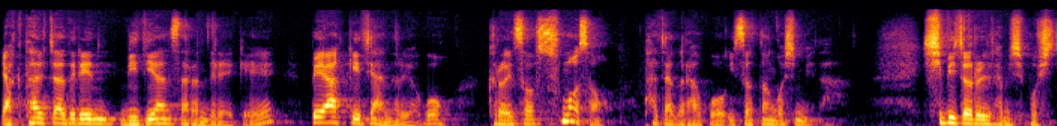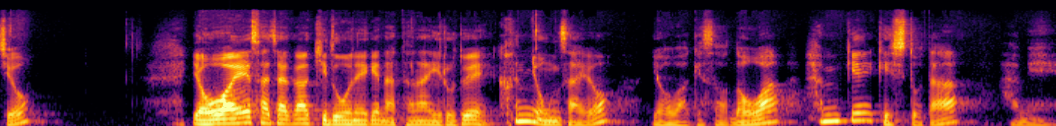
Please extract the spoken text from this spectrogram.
약탈자들인 미디안 사람들에게 빼앗기지 않으려고 그래서 숨어서 타작을 하고 있었던 것입니다. 12절을 잠시 보시죠. 여호와의 사자가 기도원에게 나타나 이르되 큰 용사여 여호와께서 너와 함께 계시도다 하매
